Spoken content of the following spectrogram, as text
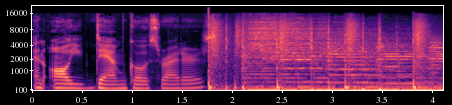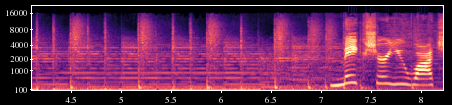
and all you damn Ghost Riders. Make sure you watch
